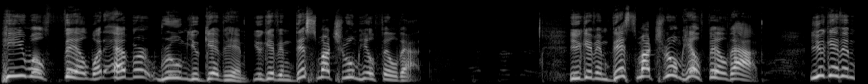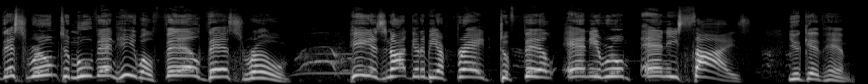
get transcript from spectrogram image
He will fill whatever room you give Him. You give Him this much room, He'll fill that. You give Him this much room, He'll fill that. You give Him this room to move in, He will fill this room. He is not going to be afraid to fill any room, any size you give Him.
